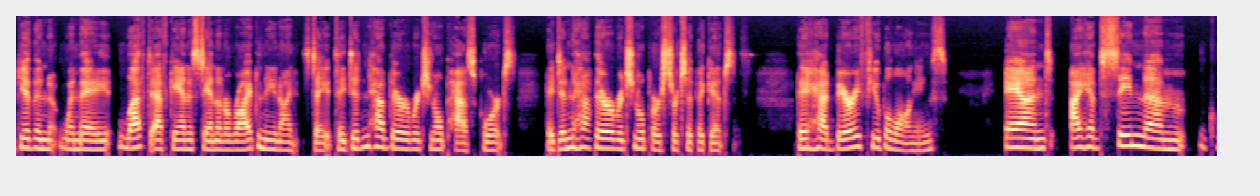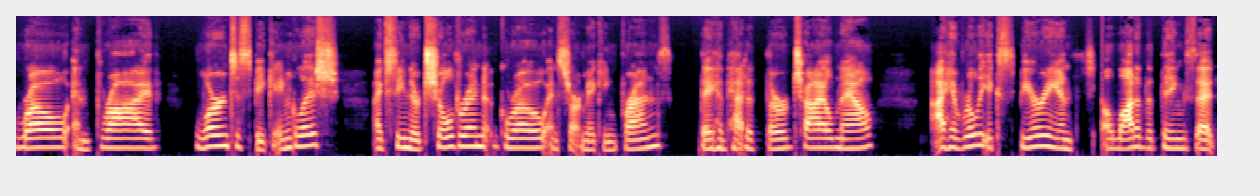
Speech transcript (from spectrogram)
given when they left Afghanistan and arrived in the United States. They didn't have their original passports, they didn't have their original birth certificates. They had very few belongings. And I have seen them grow and thrive, learn to speak English. I've seen their children grow and start making friends. They have had a third child now. I have really experienced a lot of the things that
